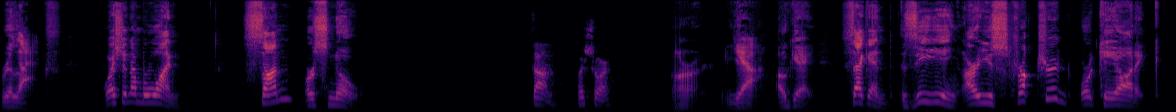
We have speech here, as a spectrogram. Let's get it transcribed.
relax. Question number one sun or snow? Sun, for sure. All right yeah okay. Second ziying are you structured or chaotic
